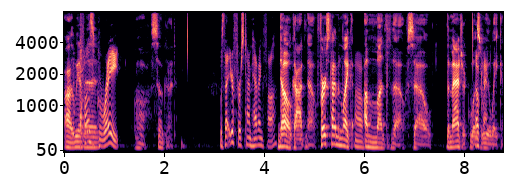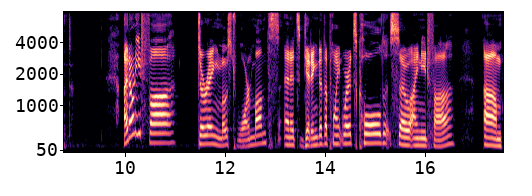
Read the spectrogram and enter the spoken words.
Uh, we have Pho's a, great. oh, so good. Was that your first time having pho? No, God, no. First time in like Oh. a month though, so the magic was Okay. reawakened. I don't eat pho during most warm months, and it's getting to the point where it's cold, so I need pho. Um,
